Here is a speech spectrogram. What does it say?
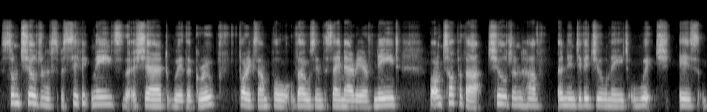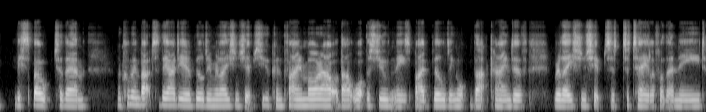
Some children have specific needs that are shared with a group, for example, those in the same area of need. But on top of that, children have an individual need which is bespoke to them. And coming back to the idea of building relationships, you can find more out about what the student needs by building up that kind of relationship to, to tailor for their need.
